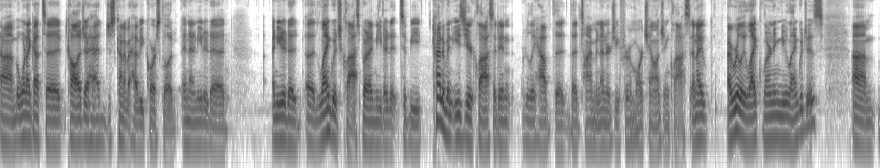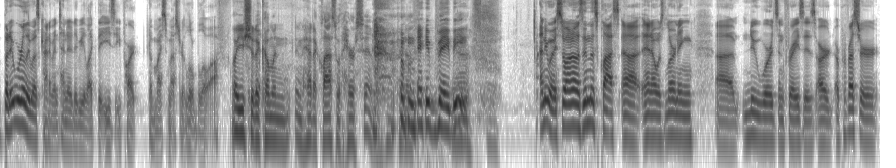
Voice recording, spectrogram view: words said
um, but when I got to college, I had just kind of a heavy course load, and I needed a I needed a, a language class, but I needed it to be kind of an easier class. I didn't really have the the time and energy for a more challenging class, and I I really like learning new languages, um, but it really was kind of intended to be like the easy part of my semester, a little blow off. Well, you should have come in and had a class with Herr Sim. You could have- Maybe. maybe. Anyway, so when I was in this class uh, and I was learning uh, new words and phrases, our, our professor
